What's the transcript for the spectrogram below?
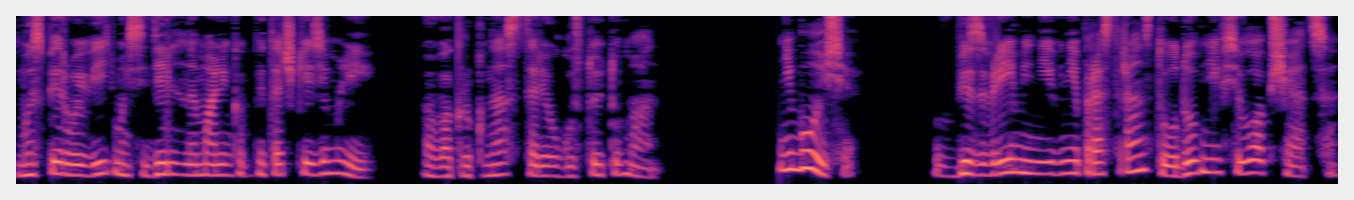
Мы с первой ведьмой сидели на маленьком пятачке земли, а вокруг нас царил густой туман. Не бойся. В безвремени и вне пространства удобнее всего общаться.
